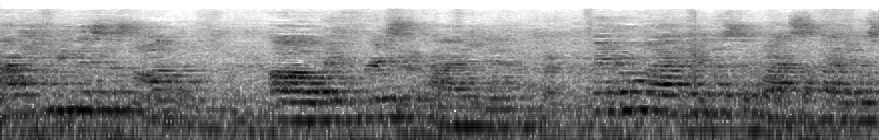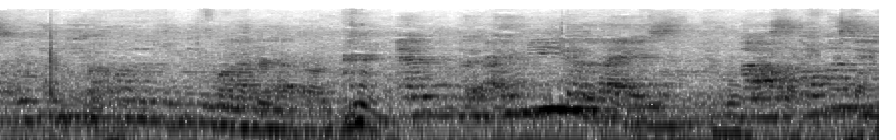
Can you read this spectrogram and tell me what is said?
actually, this is not uh, my first pageant. Pero kahit na sa past pageants ko, hindi ako naniniwala. And I realized na as long as you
